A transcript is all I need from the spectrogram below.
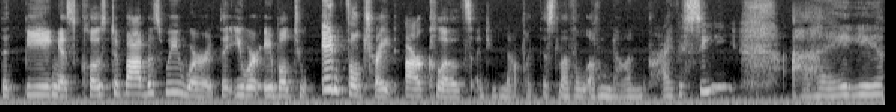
that being as close to Bob as we were, that you were able to infiltrate our clothes. I do not like this level of non privacy. I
